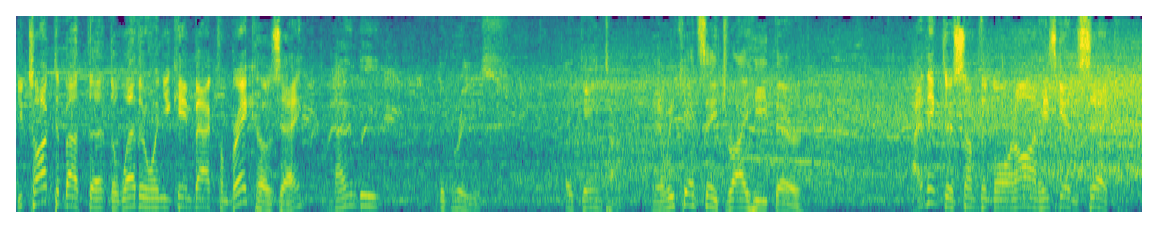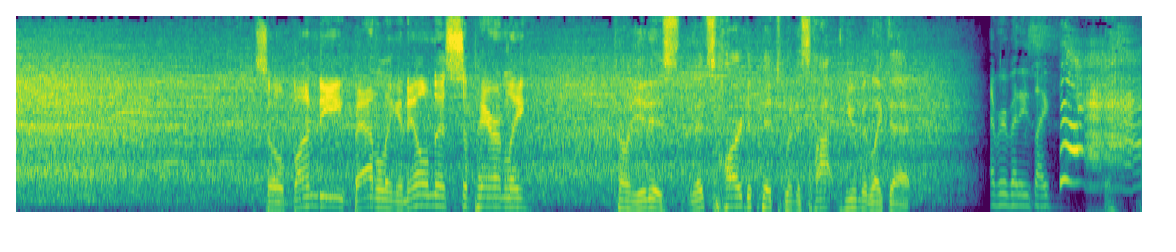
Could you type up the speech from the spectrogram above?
You talked about the, the weather when you came back from break, Jose. 90 degrees at game time. Yeah, we can't say dry heat there. I think there's something going on. He's getting sick. So Bundy battling an illness, apparently. I'm telling you, it is. It's hard to pitch when it's hot and humid like that. Everybody's like,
